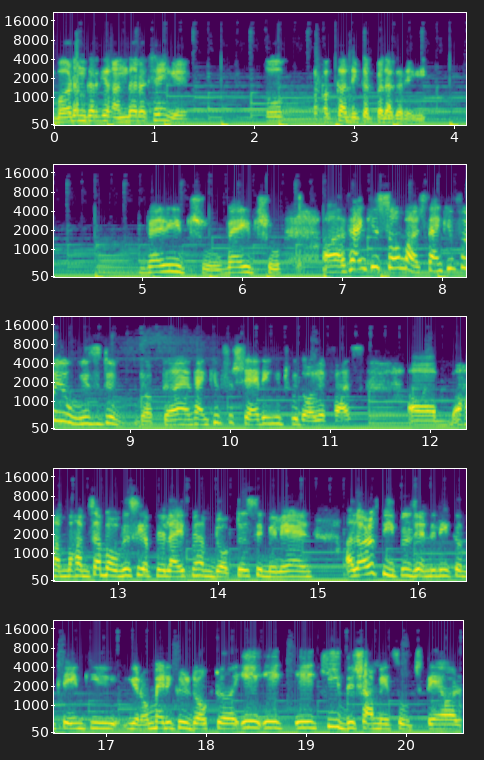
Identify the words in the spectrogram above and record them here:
बर्डन करके अंदर रखेंगे तो पक्का दिक्कत पैदा करेगी। Very true, very true. Uh, thank you so much. Thank you for your wisdom, doctor, and thank you for sharing it with all of us. Uh, हम हम सब obviously अपने life में हम doctors से मिले and a lot of people generally complain कि you know medical doctor एक एक एक ही दिशा में सोचते हैं और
